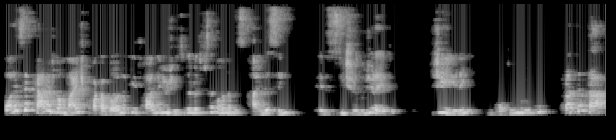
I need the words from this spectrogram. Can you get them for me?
podem ser caras normais de Copacabana que fazem jiu-jitsu duas vezes por semana, mas ainda assim eles se sentiram no direito de irem enquanto um grupo, para tentar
